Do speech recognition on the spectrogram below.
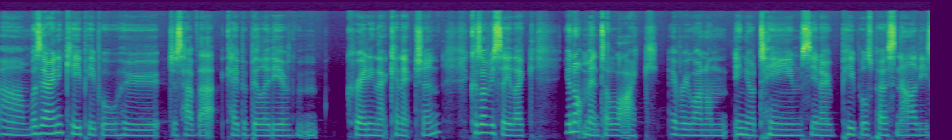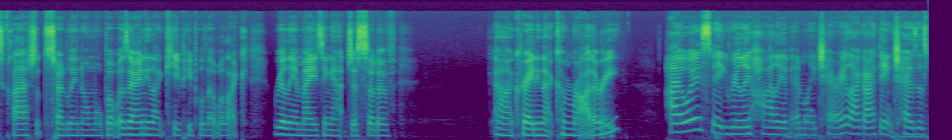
Um, was there any key people who just have that capability of m- creating that connection? Because obviously, like you're not meant to like everyone on in your teams. You know, people's personalities clash. It's totally normal. But was there any like key people that were like really amazing at just sort of uh, creating that camaraderie? I always speak really highly of Emilee Cherry. Like I think Ches is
